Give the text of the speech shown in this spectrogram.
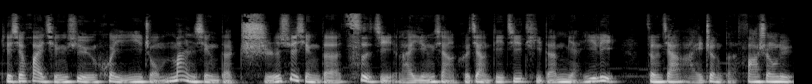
这些坏情绪会以一种慢性的、持续性的刺激来影响和降低机体的免疫力，增加癌症的发生率。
